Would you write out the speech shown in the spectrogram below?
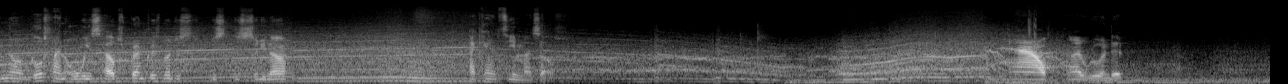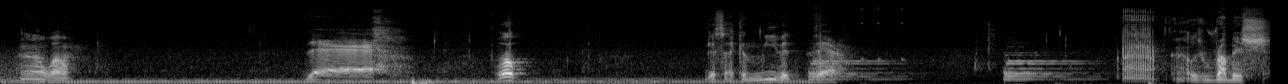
You know, Ghostline always helps Gran Turismo, just, just, just so you know. I can't see myself. Ow, I ruined it. Oh well. There. Well, guess I can leave it there. That was rubbish.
